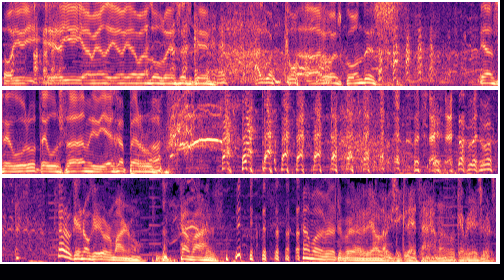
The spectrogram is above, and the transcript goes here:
Oye, y- y- ya, me, ya, ya van dos veces que... Algo escondes. Algo escondes. Te aseguro te gustaba mi vieja, perro. Claro que no, querido hermano. Jamás. Jamás hubiera peleado la bicicleta. Jamás lo que habría hecho eso,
